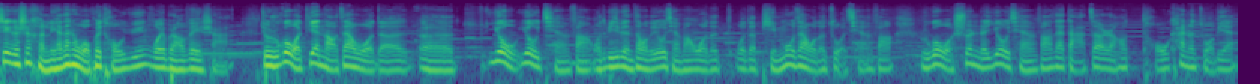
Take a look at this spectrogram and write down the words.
这个是很厉害，但是我会头晕，我也不知道为啥。就如果我电脑在我的呃右右前方，我的笔记本在我的右前方，我的我的屏幕在我的左前方，如果我顺着右前方在打字儿，然后头看着左边，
